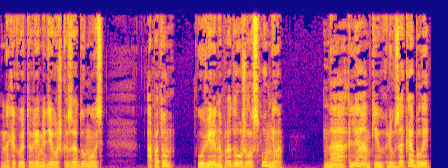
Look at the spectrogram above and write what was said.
На какое-то время девушка задумалась, а потом уверенно продолжила, вспомнила. На лямке рюкзака были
